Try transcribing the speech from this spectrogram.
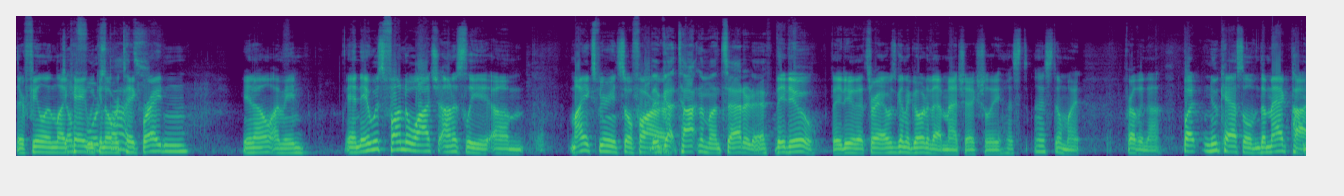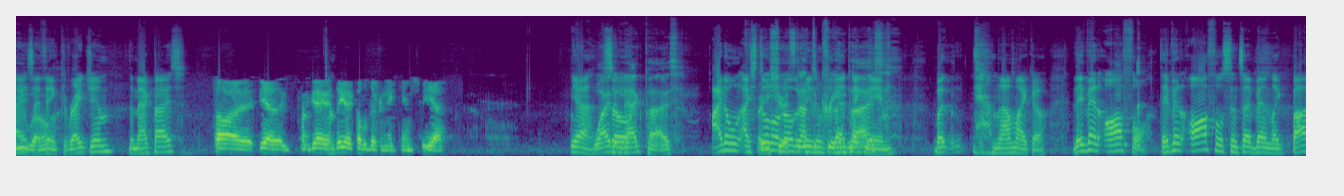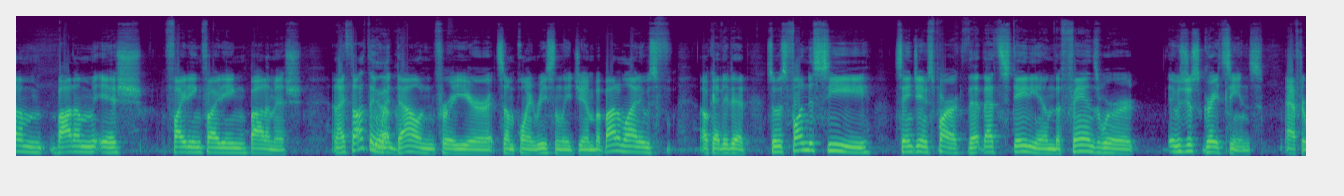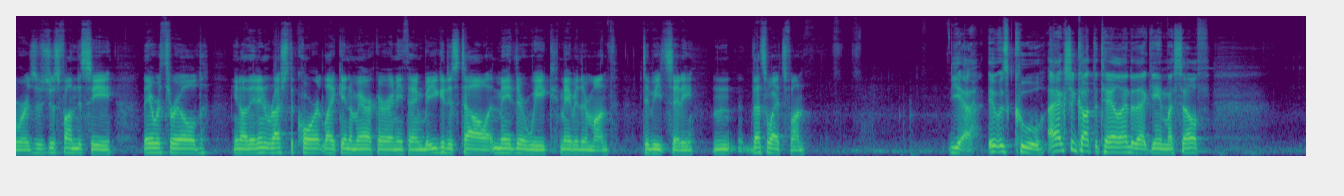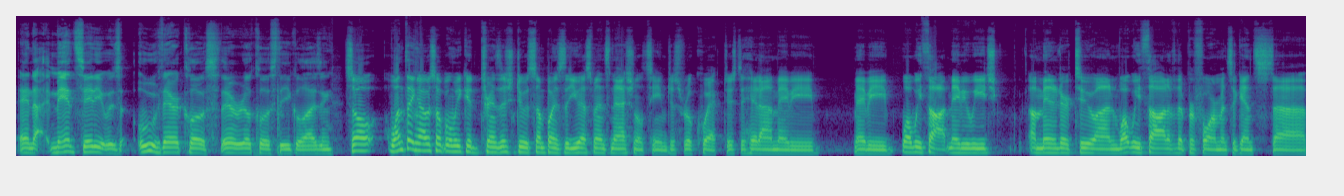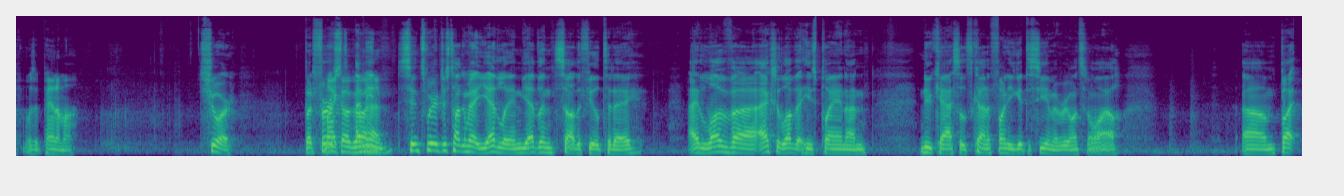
They're feeling like, Jump hey, we can overtake. Brighton. You know, I mean, and it was fun to watch. Honestly, um, my experience so far. They've got Tottenham on Saturday. They do. They do. That's right. I was going to go to that match actually. I, st- I still might. Probably not. But Newcastle, the Magpies, I think, right, Jim? The Magpies? Uh, yeah, yeah, they got a couple different nicknames, but yeah. Yeah. Why so the Magpies? I don't. I still don't sure know the not the reason for that pies? nickname. But now, Michael, they've been awful. They've been awful since I've been like bottom, bottom ish, fighting, fighting, bottom ish. And I thought they Yeah. went down for a year at some point recently, Jim. But bottom line, it was f- okay. They did. So it was fun to see St. James Park. That that stadium, the fans were. It was just great scenes afterwards. It was just fun to see. They were thrilled. You know, they didn't rush the court like in America or anything, but you could just tell it made their week, maybe their month to beat City. And that's why it's fun. Yeah, it was cool. I actually caught the tail end of that game myself. And uh, Man City was, ooh, they were close. They were real close to equalizing. So one thing I was hoping we could transition to at some point is the U.S. men's national team, just real quick, just to hit on maybe, maybe what we thought. Maybe we each a minute or two on what we thought of the performance against uh, was it Panama? Sure. But first, Michael, I mean, since we were just talking about Yedlin, Yedlin saw the field today. I love, uh, I actually love that he's playing on Newcastle. It's kind of fun. You get to see him every once in a while. Um, but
